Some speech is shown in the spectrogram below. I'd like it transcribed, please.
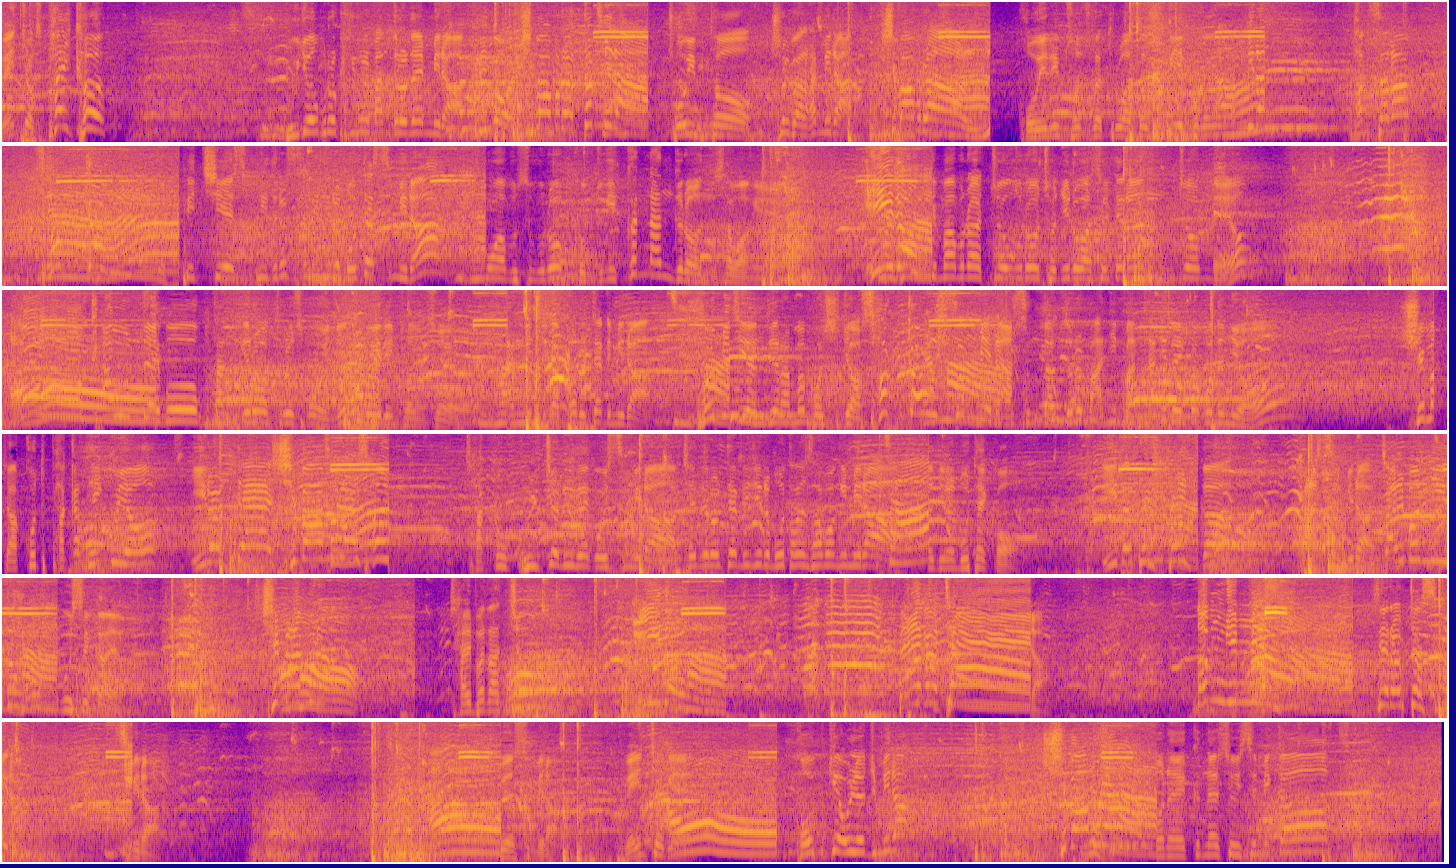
왼쪽 스파이크 유격 브로킹을 만들어냅니다. 그리고 시마무라 뜹니다. 조이부터 출발합니다. 시마무라 고예림 선수가 들어와서 수비에 보강을 합니다. 박사람 석강 피치의 스피드를 살리지를 못했습니다. 통합 우승으로 검증이 끝난 그런 상황이에요. 이동 시마무라 쪽으로 전위로 왔을 때는 좀 네요. 회복 단계로 들어서고 있는 고예림 선수. 안민지가 볼을 때립니다. 볼미지 연결 한번 보시죠. 석강 씁니다. 순간들을 많이 만나게 될 거거든요. 시마 자 코트 바깥에 있고요. 이럴 때 시마무라 선 자꾸 굴절이 되고 있습니다. 제대로 때리지를 못하는 상황입니다. 자. 때리지를 못했고 이단테 스페이스가 갔습니다. 짧은 이동을 하고 있을까요? 시마무라. 잘 받았죠? 이동 넘깁니다. 셋업 tas습니다. 입니다. 아. 였습니다. 왼쪽에 어. 곱게 올려줍니다. 시바무라 이번에 끝낼 수 있습니까?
